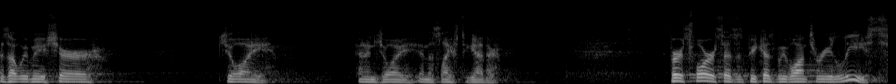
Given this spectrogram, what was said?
is that we may share joy and enjoy in this life together. Verse 4 says it's because we want to release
